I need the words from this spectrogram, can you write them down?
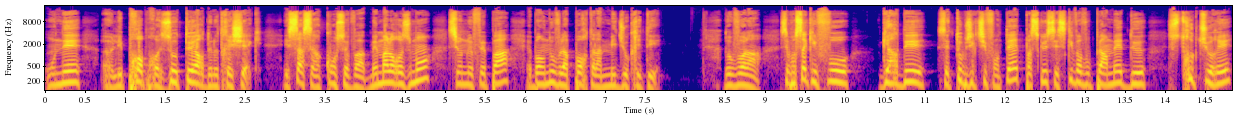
on est euh, les propres auteurs de notre échec. Et ça, c'est inconcevable. Mais malheureusement, si on ne le fait pas, eh ben, on ouvre la porte à la médiocrité. Donc voilà, c'est pour ça qu'il faut garder cet objectif en tête parce que c'est ce qui va vous permettre de structurer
